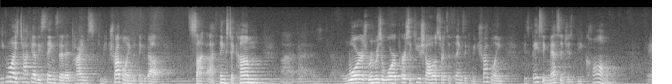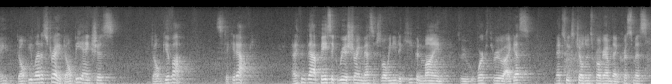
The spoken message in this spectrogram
even while he's talking about these things that at times can be troubling to think about uh, things to come, uh, uh, wars, rumors of war, persecution, all those sorts of things that can be troubling, his basic message is be calm. Okay? Don't be led astray. Don't be anxious. Don't give up. Stick it out. And I think that basic reassuring message is what we need to keep in mind as we work through, I guess, next week's children's program, then Christmas.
